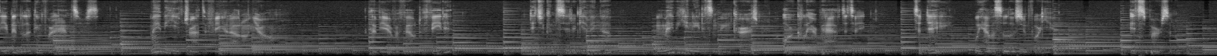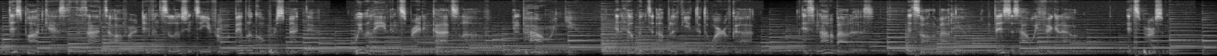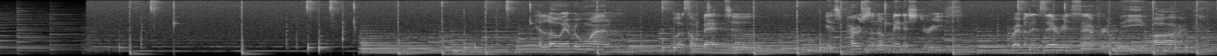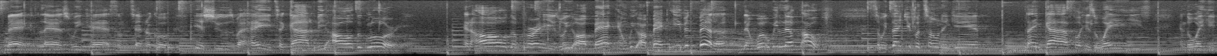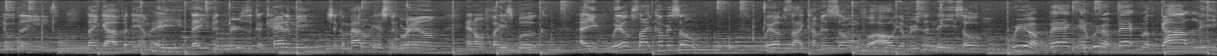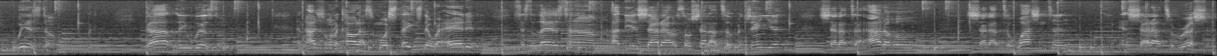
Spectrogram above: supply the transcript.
Have you been looking for answers? Maybe you've tried to figure it out on your own. Have you ever felt defeated? Did you consider giving up? Maybe you needed some encouragement or a clear path to take. Today, we have a solution for you. It's personal. This podcast is designed to offer a different solution to you from a biblical perspective. We believe in spreading God's love, empowering you, and helping to uplift you through the Word of God. It's not about us, it's all about Him. This is how we figured out it's personal. Hello, everyone. Welcome back to It's Personal Ministries. Reverend Zarius Sanford. We are back. Last week had some technical issues, but hey, to God be all the glory and all the praise. We are back, and we are back even better than what we left off. So we thank you for tuning in. Thank God for His ways and the way He do things. Thank God for DMA, David Music Academy. Check them out on Instagram and on Facebook. A website coming soon. Website coming soon for all your music needs. So we are back and we are back with godly wisdom. Godly wisdom. And I just want to call out some more states that were added since the last time I did shout out. So shout out to Virginia, shout out to Idaho, shout out to Washington, and shout out to Russia.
